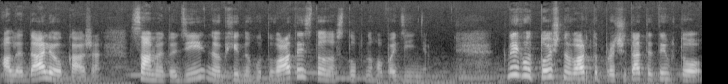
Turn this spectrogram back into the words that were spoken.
але Даліо каже, саме тоді необхідно готуватись до наступного падіння. Книгу точно варто прочитати тим, хто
